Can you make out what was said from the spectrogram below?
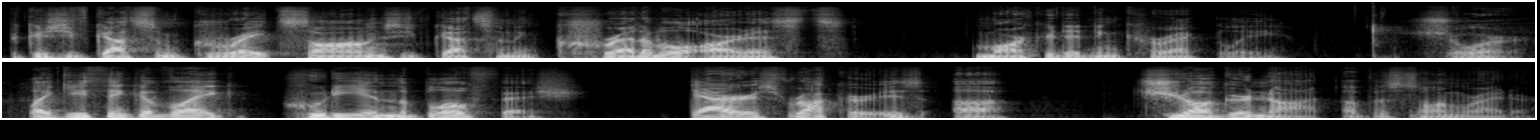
because you've got some great songs, you've got some incredible artists marketed incorrectly. Sure. Like you think of like Hootie and the Blowfish. Darius Rucker is a juggernaut of a songwriter.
